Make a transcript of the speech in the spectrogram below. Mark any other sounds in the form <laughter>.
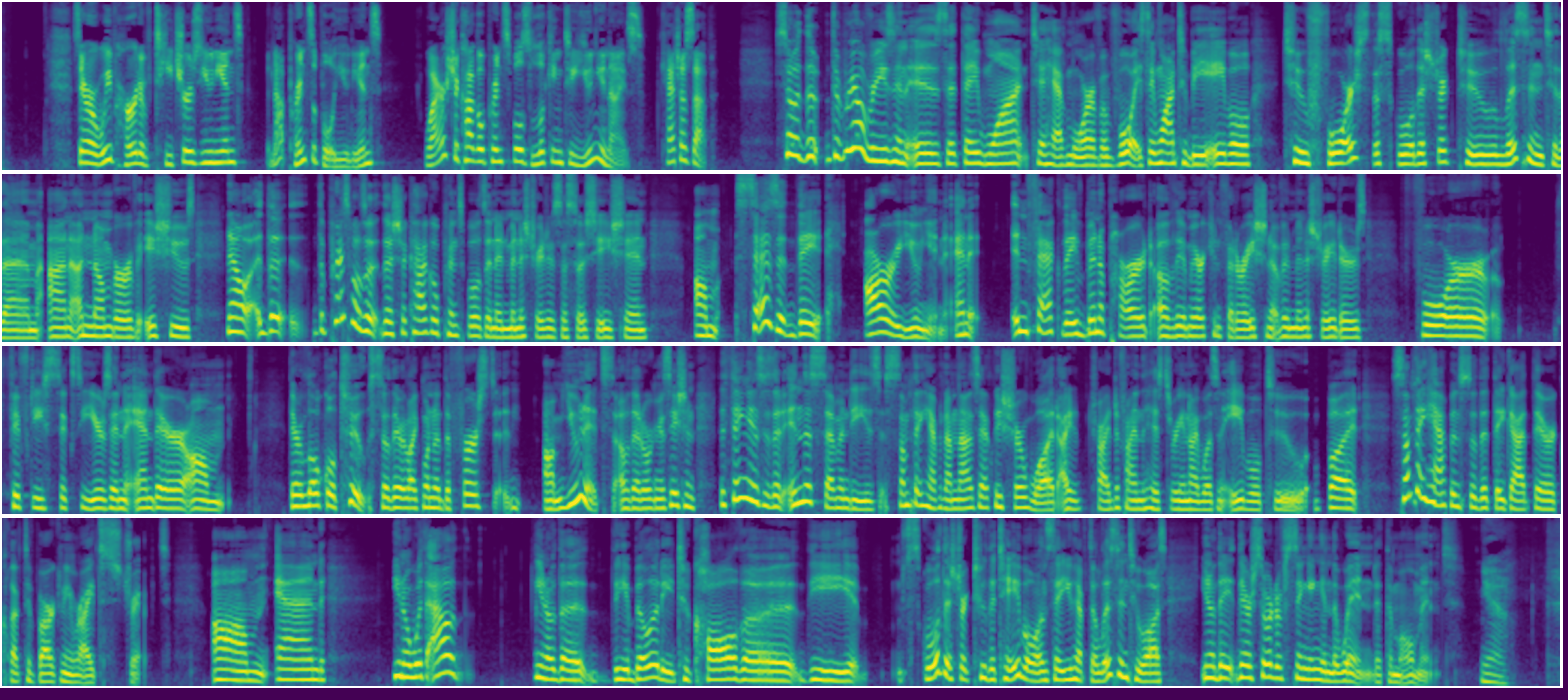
Sarah, we've heard of teachers' unions, but not principal unions. Why are Chicago principals looking to unionize? Catch us up. So the the real reason is that they want to have more of a voice. They want to be able to force the school district to listen to them on a number of issues. Now, the the principals, the Chicago Principals and Administrators Association, um, says that they are a union. And in fact, they've been a part of the American Federation of Administrators for 50, 60 years, and, and they're, um, they're local too. So they're like one of the first um, units of that organization. The thing is, is that in the 70s, something happened. I'm not exactly sure what. I tried to find the history and I wasn't able to, but something happened so that they got their collective bargaining rights stripped. Um, and, you know, without you know the the ability to call the the school district to the table and say you have to listen to us. You know they they're sort of singing in the wind at the moment. Yeah.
